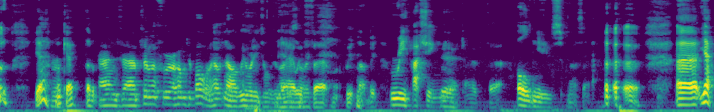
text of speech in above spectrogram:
yeah. Okay. That- And uh, Plymouth were home to Bolton. No, we already talked about that. yeah, it. we've uh, we, that'd be rehashing Yeah. kind of uh, old news. That's it. uh, yeah.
